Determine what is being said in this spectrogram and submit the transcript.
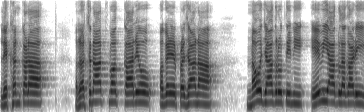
લેખનકળા, રચનાત્મક કાર્યો વગેરે પ્રજાના નવજાગૃતિની એવી આગ લગાડી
